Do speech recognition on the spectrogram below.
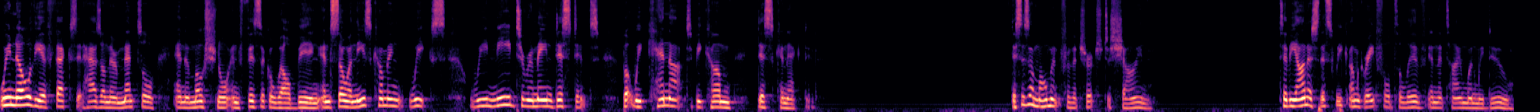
We know the effects it has on their mental and emotional and physical well being. And so, in these coming weeks, we need to remain distant, but we cannot become disconnected. This is a moment for the church to shine. To be honest, this week I'm grateful to live in the time when we do,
